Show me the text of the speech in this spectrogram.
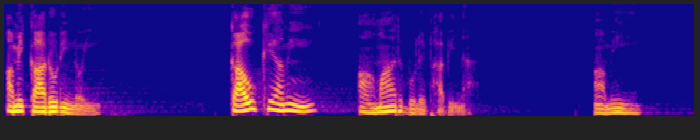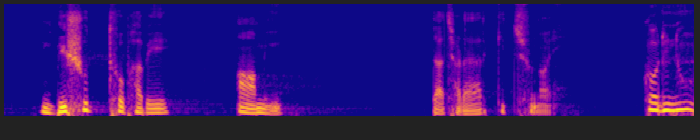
আমি কারোরই নই। কাউকে আমি আমার বলে ভাবি না। আমি বিশুদ্ধভাবে আমি তাছাড়া আর কিচ্ছু নয়। কর্ণ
